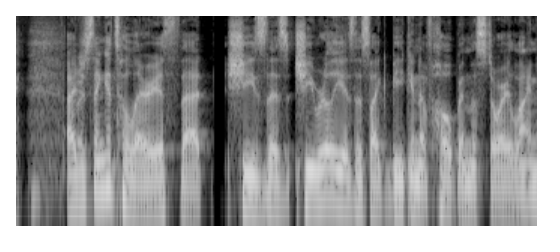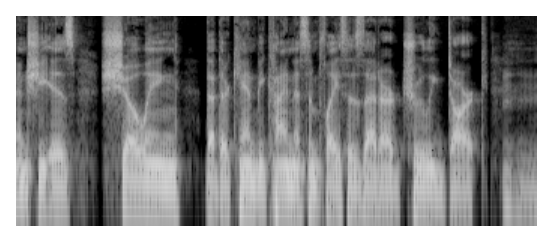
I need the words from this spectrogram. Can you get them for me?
I just think it's hilarious that she's this she really is this like beacon of hope in the storyline and she is showing that there can be kindness in places that are truly dark. Mm-hmm.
